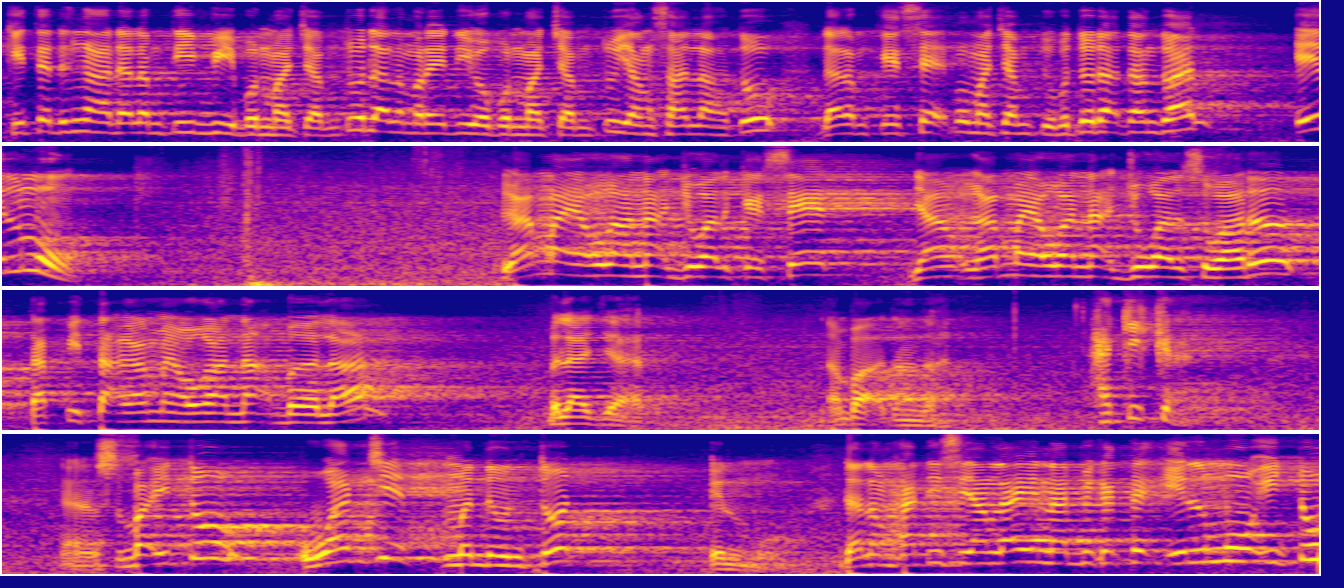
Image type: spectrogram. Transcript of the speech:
kita dengar dalam TV pun macam tu dalam radio pun macam tu yang salah tu dalam keset pun macam tu. Betul tak tuan-tuan? Ilmu. Ramai orang nak jual keset ramai orang nak jual suara tapi tak ramai orang nak bela belajar. Nampak tuan-tuan? Hakikat. Sebab itu wajib menuntut ilmu dalam hadis yang lain Nabi kata ilmu itu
